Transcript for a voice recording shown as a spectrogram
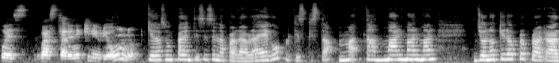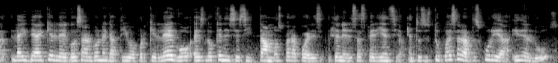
pues va a estar en equilibrio uno. Quiero hacer un paréntesis en la palabra ego, porque es que está tan mal, mal, mal yo no quiero propagar la idea de que el ego es algo negativo, porque el ego es lo que necesitamos para poder tener esa experiencia. Entonces tú puedes hablar de oscuridad y de luz,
